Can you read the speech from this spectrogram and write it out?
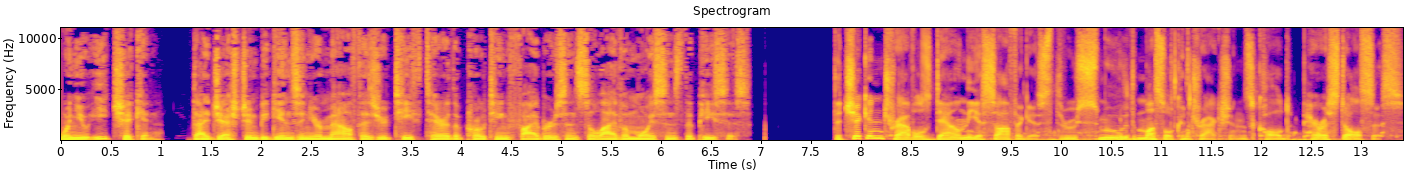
When you eat chicken, digestion begins in your mouth as your teeth tear the protein fibers and saliva moistens the pieces. The chicken travels down the esophagus through smooth muscle contractions called peristalsis.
